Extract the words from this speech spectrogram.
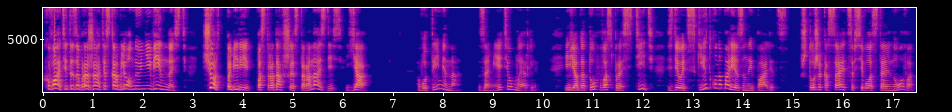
«Хватит изображать оскорбленную невинность! Черт побери, пострадавшая сторона здесь я. Вот именно, заметил Мерли. И я готов вас простить, сделать скидку на порезанный палец. Что же касается всего остального,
